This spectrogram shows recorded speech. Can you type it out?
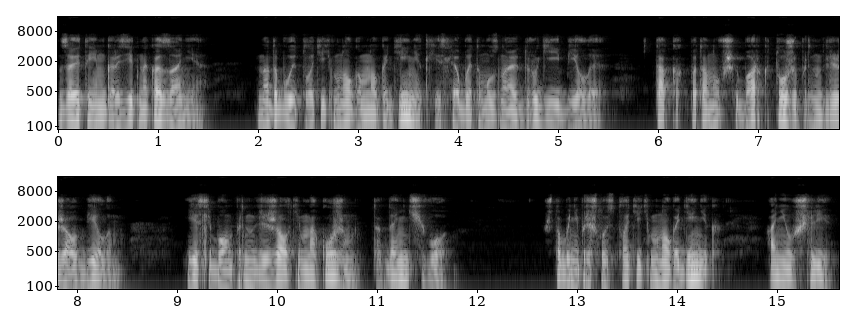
За это им грозит наказание. Надо будет платить много-много денег, если об этом узнают другие белые так как потонувший Барк тоже принадлежал белым. Если бы он принадлежал темнокожим, тогда ничего. Чтобы не пришлось платить много денег, они ушли,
